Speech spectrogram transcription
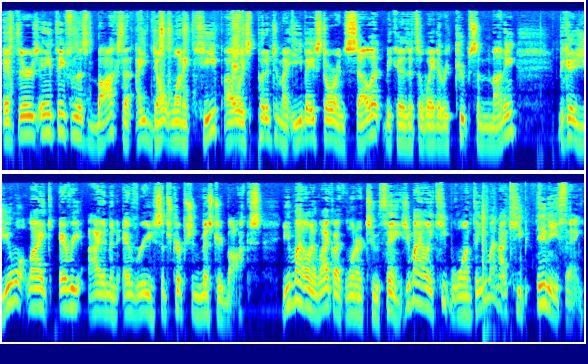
if there's anything from this box that I don't want to keep, I always put into my eBay store and sell it because it's a way to recoup some money. Because you won't like every item in every subscription mystery box. You might only like like one or two things. You might only keep one thing. You might not keep anything.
